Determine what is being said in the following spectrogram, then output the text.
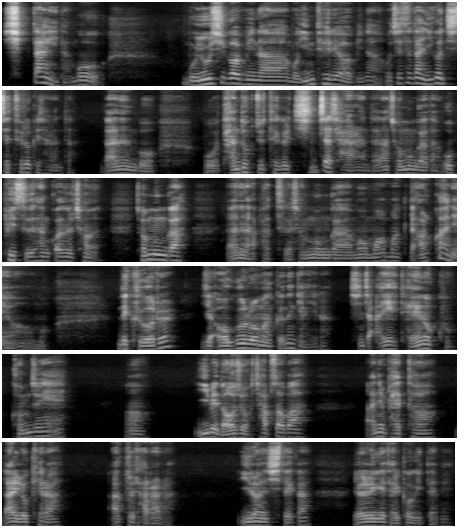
식당이다 뭐뭐 요식업이나 뭐 인테리어업이나 어쨌든 난 이건 진짜 더럽게 잘한다. 나는 뭐, 뭐 단독주택을 진짜 잘한다. 나 전문가다. 오피스 한 건을 전, 전문가. 나는 아파트가 전문가. 뭐, 뭐 막 나올 거 아니에요. 뭐. 근데 그거를 이제 어그로만 끄는 게 아니라 진짜 아예 대놓고 검증해. 어. 입에 넣어줘. 잡숴봐. 아니면 뱉어. 날 욕해라. 악플 달아라. 이런 시대가 열리게 될 거기 때문에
